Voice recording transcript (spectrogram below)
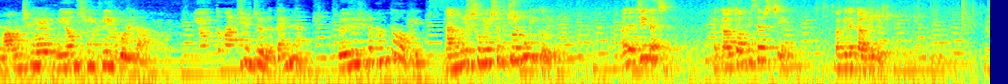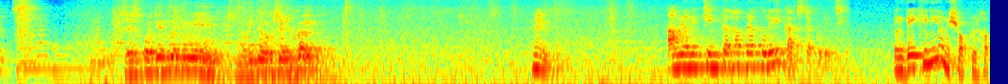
মামুন সাহেব নিয়ম শিথিল করলাম। নিয়ম তো মানুষের জন্য তাই না? প্রয়োজন সেটা ভাঙতে হবে। তা না হলে সময়ের সাথে চলবো কি করে? আচ্ছা ঠিক আছে। কাল তো অফিসে আসছি। বাকিটা কালকে দেখি। শেষ পর্যন্ত তুমি নদীকে অফিসে ঢুকালে হুম। আমি অনেক চিন্তা ভাবনা করে কাজটা করেছি। এবং দেখিনি আমি সফল হব।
